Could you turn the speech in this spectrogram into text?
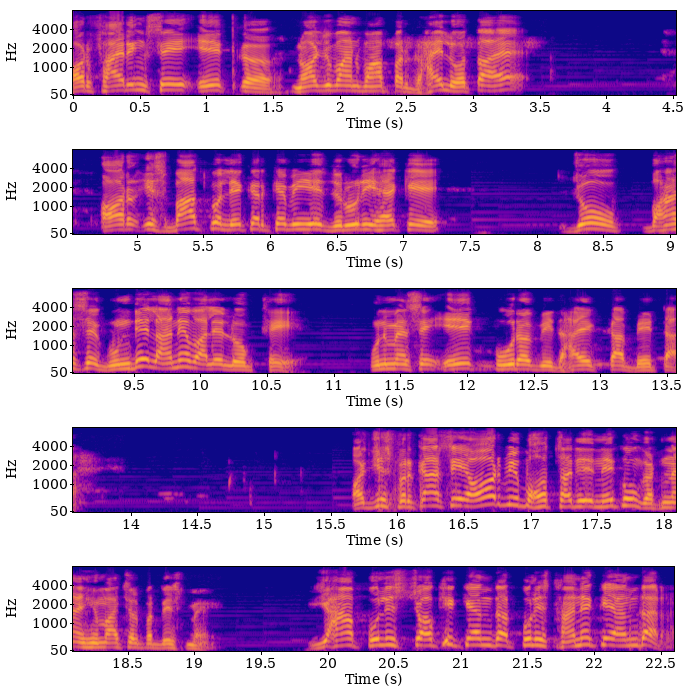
और फायरिंग से एक नौजवान वहाँ पर घायल होता है। और इस बात को लेकर के भी ये ज़रूरी है कि जो वहाँ से गुंडे लाने वाले लोग थे, उनमें से एक पूर्व विधायक का बेटा है। और जिस प्रकार से और भी बहुत सारी अनेकों घटनाएँ हिमाचल प्रदेश में, यहाँ पुलिस चौकी के अंदर, पुलिस थाने के अंदर,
